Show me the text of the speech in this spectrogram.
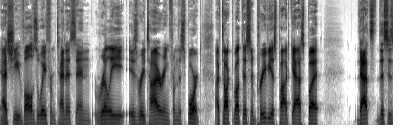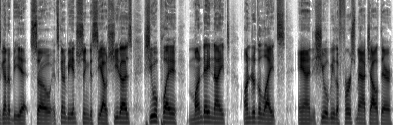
as she evolves away from tennis and really is retiring from the sport. I've talked about this in previous podcasts, but that's this is going to be it. So it's going to be interesting to see how she does. She will play Monday night under the lights, and she will be the first match out there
